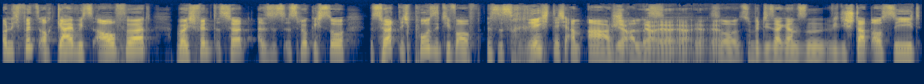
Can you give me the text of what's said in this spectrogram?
und ich finde es auch geil, wie es aufhört, weil ich finde, es hört, also es ist wirklich so, es hört nicht positiv auf. Es ist richtig am Arsch ja, alles. Ja, ja, ja, ja, So, so mit dieser ganzen, wie die Stadt aussieht,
